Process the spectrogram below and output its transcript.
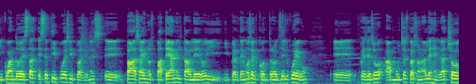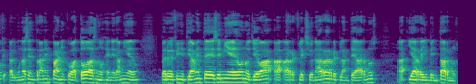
y cuando esta, este tipo de situaciones eh, pasa y nos patean el tablero y, perdemos el control del juego, eh, pues eso a muchas personas les genera shock, algunas entran en pánico, a todas nos genera miedo, pero definitivamente ese miedo nos lleva a, reflexionar, a replantearnos y a reinventarnos.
